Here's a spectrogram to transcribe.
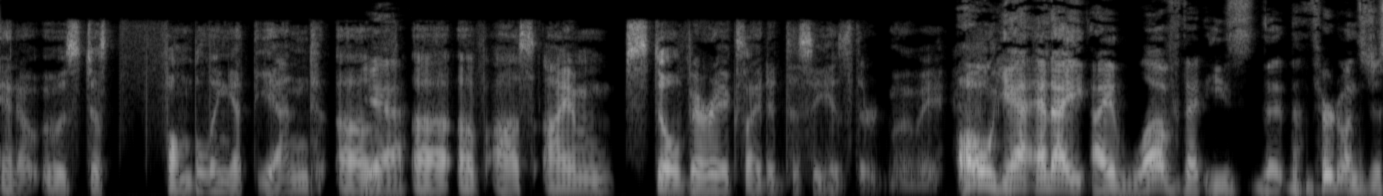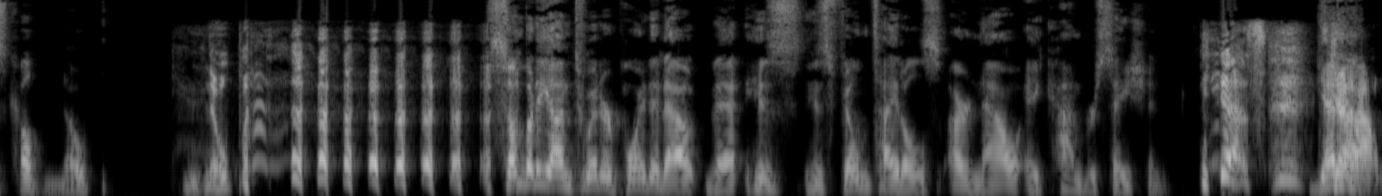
you know it was just fumbling at the end of Yeah. uh, of us, I am still very excited to see his third movie. Oh yeah, and I I love that he's the the third one's just called Nope. Nope. Somebody on Twitter pointed out that his his film titles are now a conversation. yes. Get, out.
